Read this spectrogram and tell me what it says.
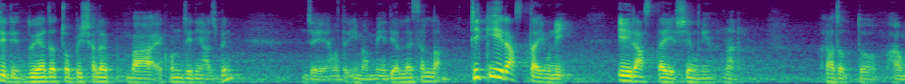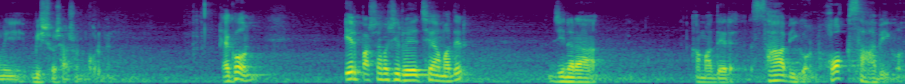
যেটি দুই হাজার চব্বিশ সালের বা এখন যিনি আসবেন, যে আমাদের ইমাম মেহেদি আল্লাহ সাল্লাম ঠিকই রাস্তায় উনি এই রাস্তায় এসে উনি ওনার রাজত্ব বা উনি বিশ্ব শাসন করবেন। এখন এর পাশাপাশি রয়েছে আমাদের যিনারা আমাদের সাহাবিগণ, হক সাহাবিগণ,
